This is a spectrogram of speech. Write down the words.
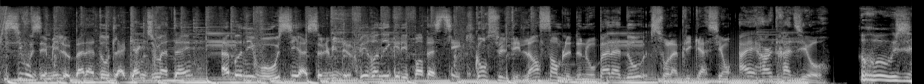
Si vous aimez le balado de la gang du matin, abonnez-vous aussi à celui de Véronique et les Fantastiques. Consultez l'ensemble de nos balados sur l'application iHeartRadio. Rouge.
